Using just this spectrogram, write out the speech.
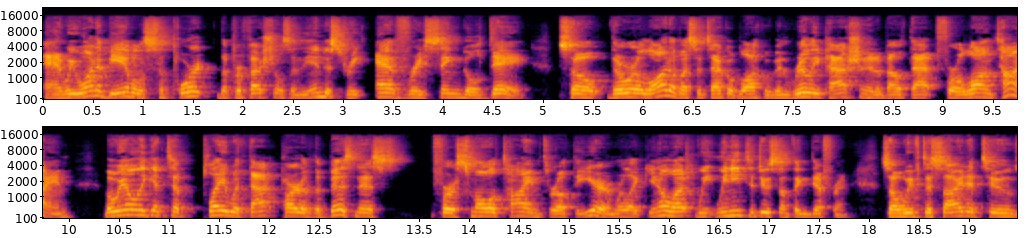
And we want to be able to support the professionals in the industry every single day. So there were a lot of us at Techo-Bloc who've been really passionate about that for a long time, but we only get to play with that part of the business for a small time throughout the year. And we're like, you know what? We, we need to do something different. So we've decided to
